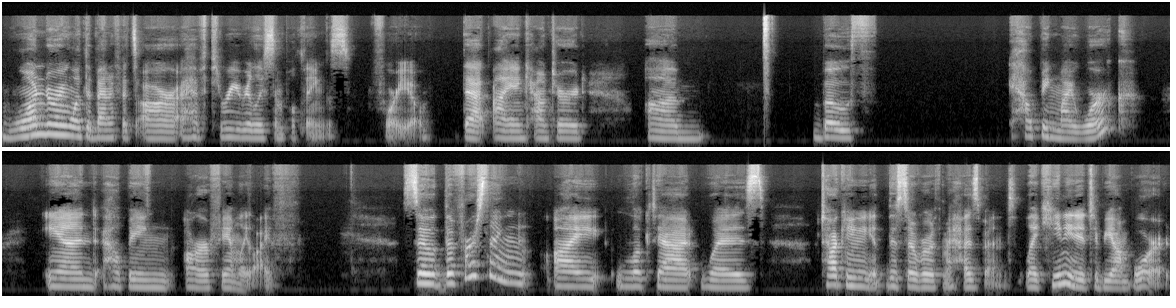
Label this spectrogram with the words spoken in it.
wondering what the benefits are, I have three really simple things for you that I encountered um, both helping my work and helping our family life. So, the first thing I looked at was talking this over with my husband. Like, he needed to be on board,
